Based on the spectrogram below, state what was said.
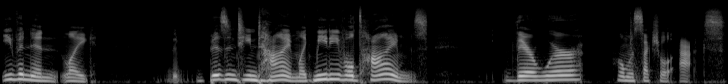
even in like Byzantine time, like medieval times, there were homosexual acts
